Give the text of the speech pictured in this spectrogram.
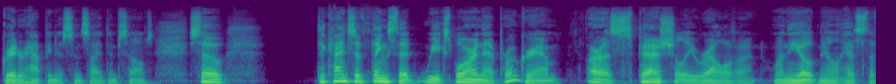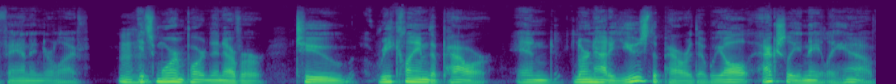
greater happiness inside themselves. So, the kinds of things that we explore in that program are especially relevant when the oatmeal hits the fan in your life. Mm-hmm. It's more important than ever to reclaim the power and learn how to use the power that we all actually innately have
